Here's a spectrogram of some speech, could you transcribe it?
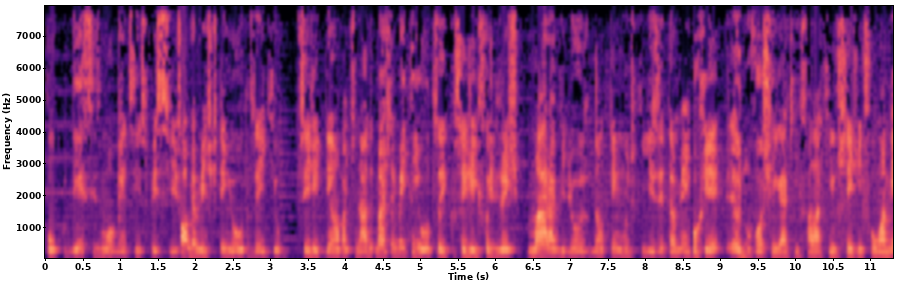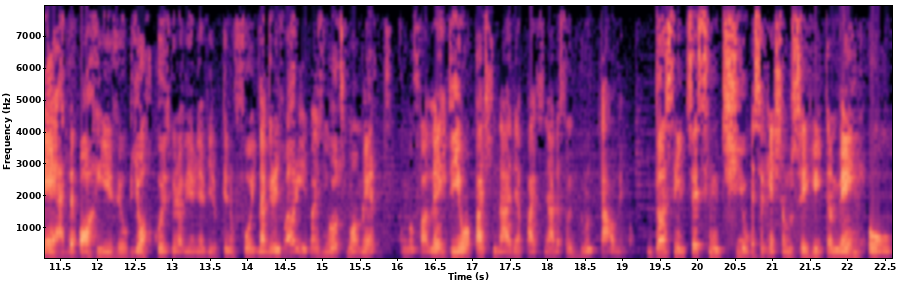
pouco desses momentos em específico. Obviamente que tem outros aí que o CGI deu uma patinada, mas também tem outros aí que o CGI foi simplesmente maravilhoso. Não tem muito o que dizer também, porque eu não vou chegar aqui e falar que o CGI foi uma merda, horrível, pior coisa que eu já vi na minha vida, porque não foi, na grande maioria. Mas em outros momentos, como eu falei, deu uma patinada e a patinada foi brutal, meu irmão. Então, assim, você sentiu essa questão do CGI também? Ou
